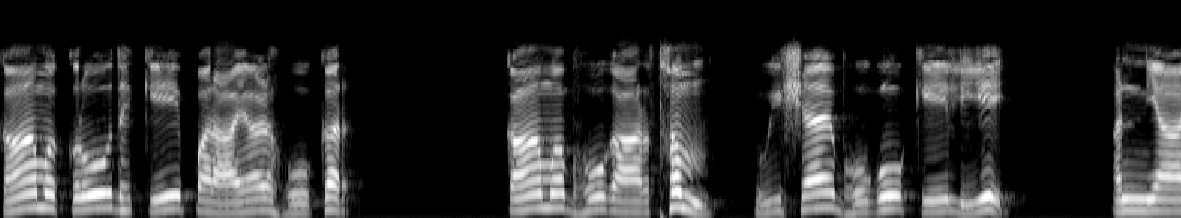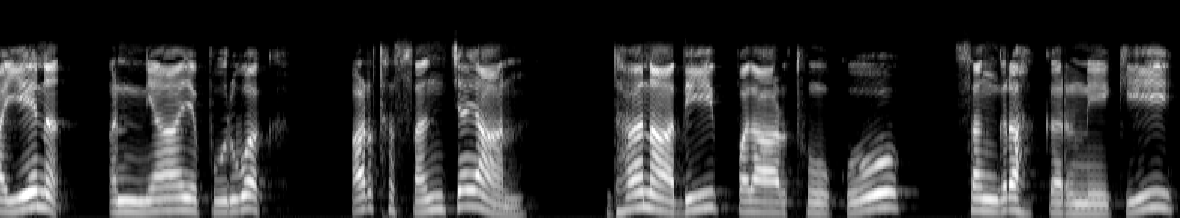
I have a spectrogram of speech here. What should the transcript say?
काम क्रोध के परायण होकर। काम भोगार्थम विषय भोगों के लिए अन्यायेन अन्यायपूर्वक अर्थ संचयान धन आदि पदार्थों को संग्रह करने की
